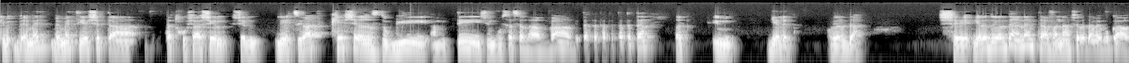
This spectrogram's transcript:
כי באמת, באמת יש את, ה, את התחושה של, של יצירת קשר זוגי אמיתי שמבוסס על אהבה וטה טה טה טה טה טה, רק עם ילד או ילדה. שילד או ילדה אין להם את ההבנה של אדם מבוגר,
